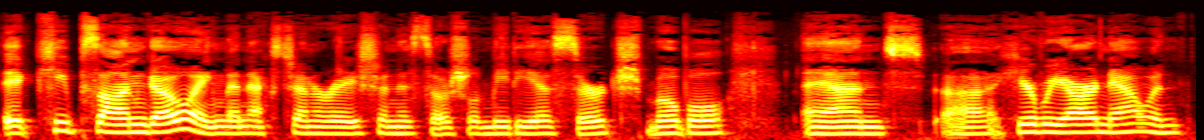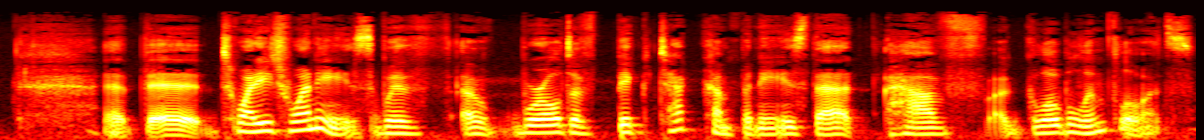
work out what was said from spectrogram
it keeps on going. The next generation is social media, search, mobile. And uh, here we are now in the 2020s with a world of big tech companies that have a global influence.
